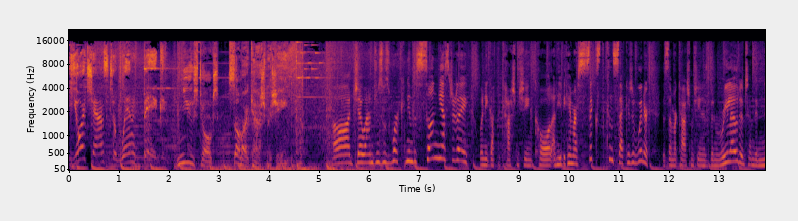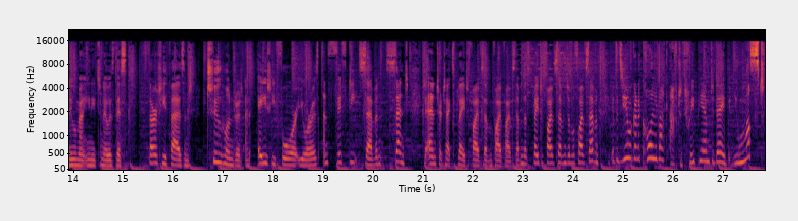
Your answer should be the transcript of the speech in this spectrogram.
Your chance to win big. News Talk's Summer Cash Machine. Oh, Joe Andrews was working in the sun yesterday when he got the cash machine call and he became our sixth consecutive winner. The summer cash machine has been reloaded and the new amount you need to know is this 30,000 284 euros and 57 cent to enter text play to 57557 that's play to 57557 if it's you we're going to call you back after 3pm today but you must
